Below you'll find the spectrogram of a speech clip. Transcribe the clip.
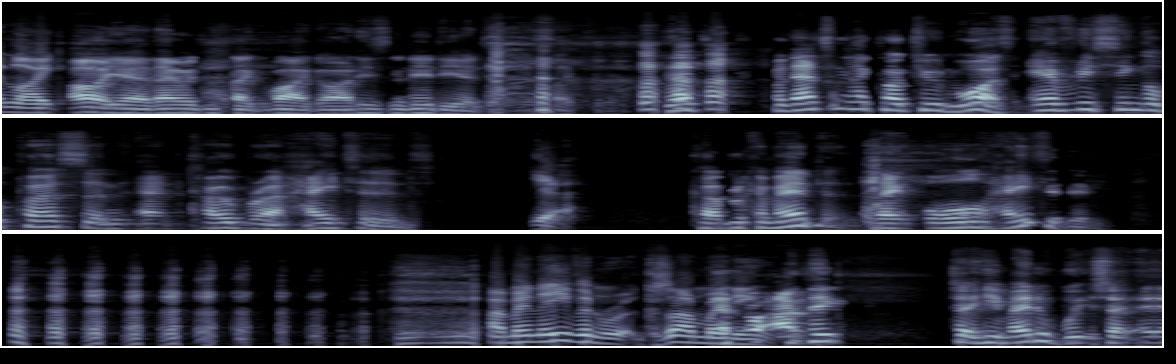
And like Oh yeah, they were just like, "My God, he's an idiot." Like, that's, but that's what the cartoon was. Every single person at Cobra hated yeah. Cobra Commander. They all hated him. I mean even because I'm reading I think. So he made a wi- so uh,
